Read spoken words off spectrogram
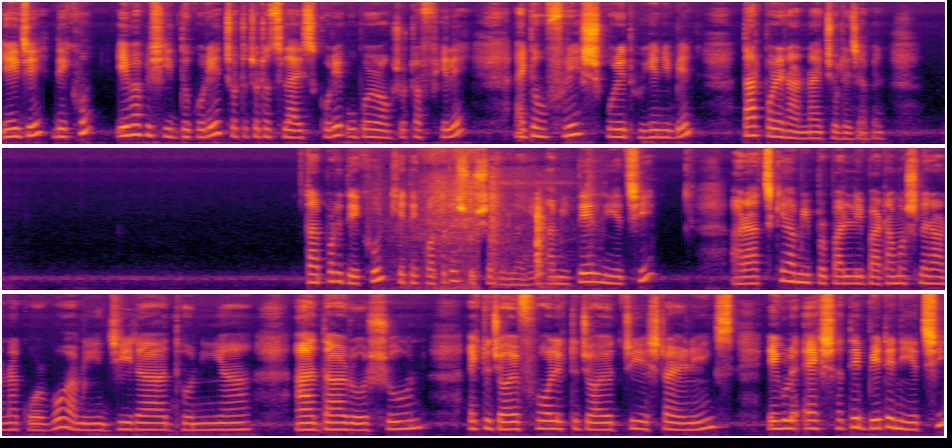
এই যে দেখুন, এভাবে সিদ্ধ করে ছোট ছোট স্লাইস করে উপরের অংশটা ফেলে একদম ফ্রেশ করে ধুয়ে নেবেন, তারপরে রান্নায় চলে যাবেন। তারপরে দেখুন খেতে কতটা সুস্বাদু লাগে। আমি তেল নিয়েছি আর আজকে আমি প্রপারলি বাটা মশলা রান্না করব। আমি জিরা, ধনিয়া, আদা, রসুন, একটু জয়ফল, একটু জয়ত্রী এক্সট্রা ইনিংস এগুলো একসাথে বেটে নিয়েছি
